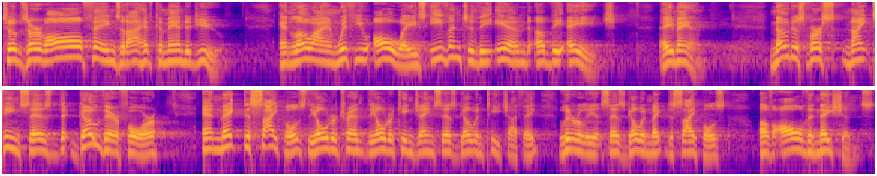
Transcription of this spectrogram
to observe all things that I have commanded you. And lo, I am with you always, even to the end of the age. Amen. Notice verse 19 says that go therefore and make disciples. The older trend, the older King James says go and teach, I think. Literally it says go and make disciples of all the nations.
